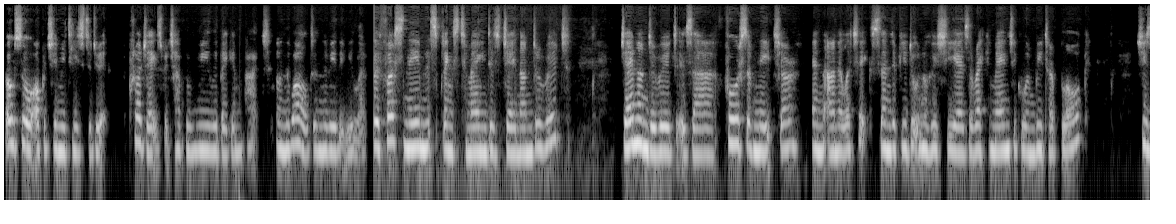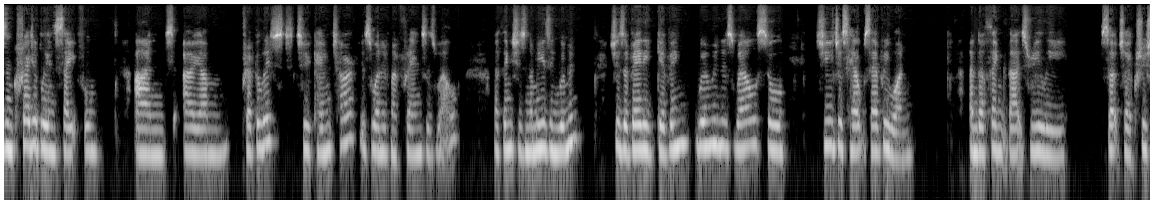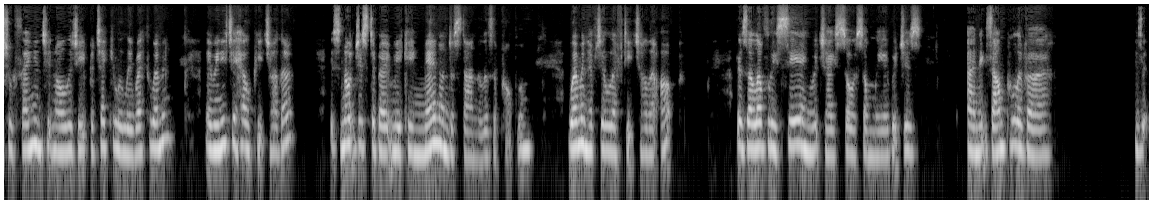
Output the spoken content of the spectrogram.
but also opportunities to do projects which have a really big impact on the world and the way that we live. The first name that springs to mind is Jen Underwood. Jen Underwood is a force of nature in analytics and if you don't know who she is, I recommend you go and read her blog. She's incredibly insightful and I am privileged to count her as one of my friends as well. I think she's an amazing woman. She's a very giving woman as well, so she just helps everyone. And I think that's really such a crucial thing in technology, particularly with women. And we need to help each other. It's not just about making men understand that there's a problem. Women have to lift each other up there's a lovely saying which I saw somewhere, which is an example of a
